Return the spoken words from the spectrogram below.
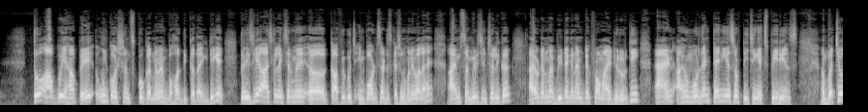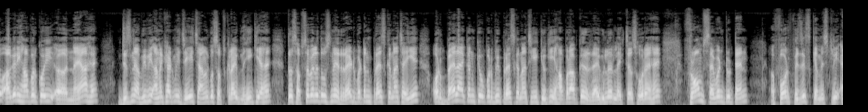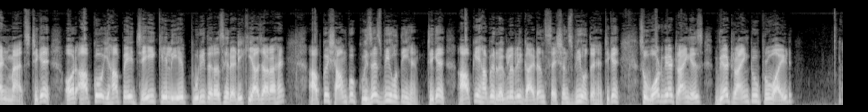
तो आपको यहाँ पे उन क्वेश्चंस को करने में बहुत दिक्कत आएगी, ठीक है? तो इसलिए आज के लेक्चर में काफ़ी कुछ इंपॉर्टेंट सा डिस्कशन होने वाला है। I am Sameer Chincholikar I have done my B Tech and M Tech from I T Roorkee and I have more than ten years of teaching experience बच्चों, अगर यहाँ पर कोई नया है, जिसने अभी भी अन अकेडमी जेई चैनल को सब्सक्राइब नहीं किया है तो सबसे पहले तो उसने रेड बटन प्रेस करना चाहिए और बेल आइकन के ऊपर भी प्रेस करना चाहिए, क्योंकि यहाँ पर आपके रेगुलर लेक्चर्स हो रहे हैं from seven to ten for physics chemistry and maths ठीक है? और आपको यहाँ पे जेई के लिए पूरी तरह से रेडी किया जा रहा है। आपके शाम को क्विजेस भी होती हैं, ठीक है? आपके यहाँ पे रेगुलरली गाइडेंस सेशंस भी होते हैं, ठीक है? So what we are trying is we are trying to provide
